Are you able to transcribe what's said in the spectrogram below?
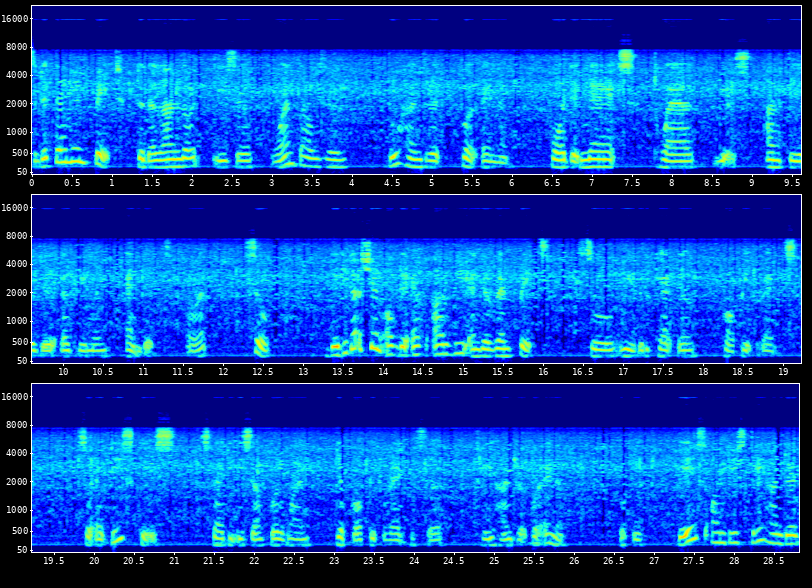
So the tenant paid to the landlord is uh, 1,200 per annum for the next 12 years until the agreement ended. Alright, so the deduction of the FRV and the rent paid. So we will get the profit rent. So at this case, study example 1, the profit rent is uh, 300 per annum. Okay, based on this 300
